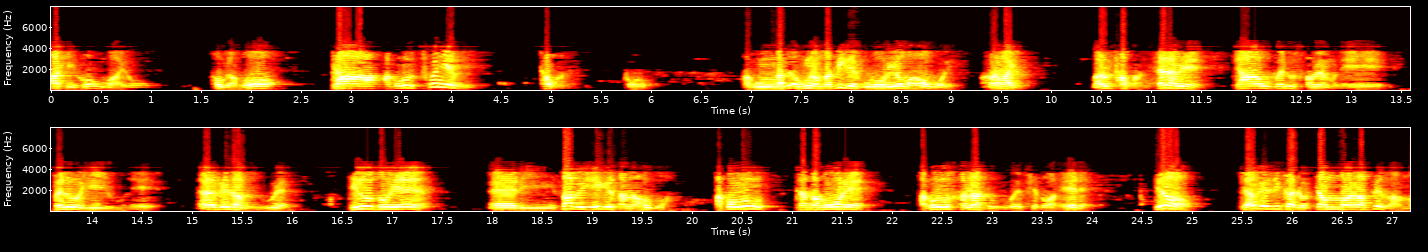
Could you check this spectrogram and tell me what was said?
အထေခေါ်ဥပါရောဟုတ်တာဗောဒါအကုန်လုံးဆွညက်ပြီးထောက်တယ်ကောအခုမအခုကမသိတဲ့ကိုတော်တွေရောပါအောင်ဗောလေပရမိုက်မတို့ထောက်ပါတယ်အဲ့ဒါဖြင့် ဒါကိုဘယ်လိုဆောင်ရွက်မလဲဘယ်လိုအရေးယူမလဲအဲကိစ္စမရှိဘူးတဲ့ဒီလိုဆိုရင်အဲဒီသဗ္ဗေဧကေသနာဟုတ်သွားအကုန်လုံးဓကမောတဲ့အကုန်လုံးခန္ဓာတူပဲဖြစ်သွားတယ်တဲ့ဒီတော့ရန်ကေစိကတော့တမ္မာရပစ္စာမ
